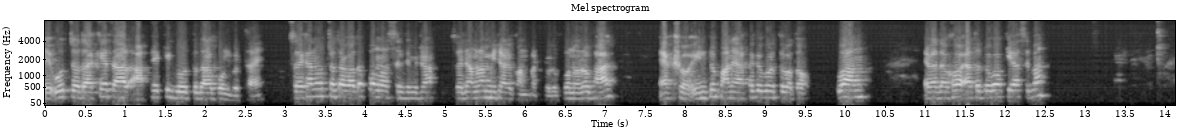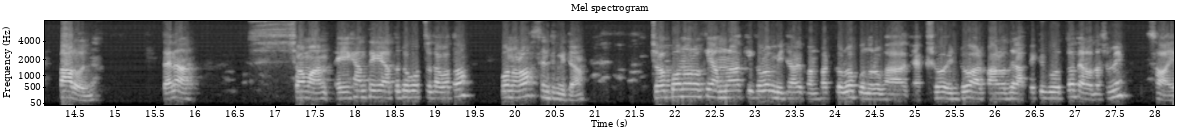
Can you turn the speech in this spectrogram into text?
এই উচ্চতাকে তার আপেক্ষিক গুরুত্ব দ্বারা গুণ করতে হয়। সো এখানে উচ্চতা কত? পনেরো সেন্টিমিটার সো এটা আমরা মিটারে কনভার্ট করব। পনেরো ভাগ একশো ইন্টু পানি আপেক্ষিক গুরুত্ব কত? ওয়ান এবার দেখো, এতটুকু কি আছে বা? পারদ তাই না? সমান, এইখান থেকে এতটুকু উচ্চতা কত? পনেরো সেন্টিমিটার। চ পনেরো কে আমরা কি করব? মিটারে কনভার্ট করব, পনেরো ভাগ একশো ইন্টু আর পারদের আপেক্ষিক গুরুত্ব তেরো দশমিক ছয়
